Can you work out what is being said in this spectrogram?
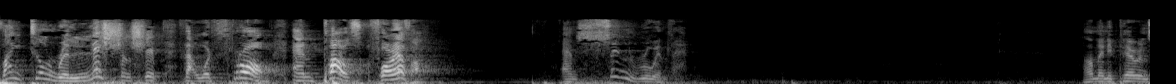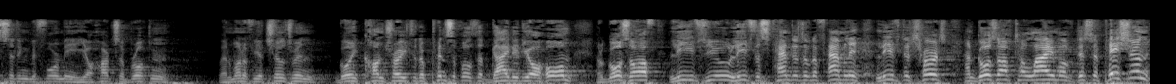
vital relationship that would throb and pulse forever. And sin ruined that. How many parents sitting before me, your hearts are broken when one of your children, going contrary to the principles that guided your home, goes off, leaves you, leaves the standards of the family, leaves the church, and goes off to a life of dissipation,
